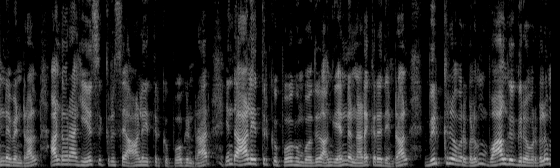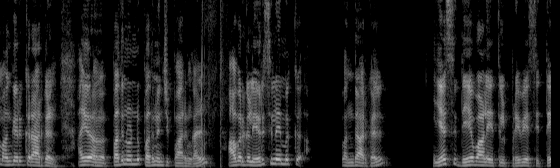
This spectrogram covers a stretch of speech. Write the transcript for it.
என்னவென்றால் ஆண்டவராக இயேசு கிறிஸ்து ஆலயத்திற்கு போகின்றார். இந்த ஆலயத்திற்கு போகும்போது அங்கு என்ன நடக்கிறது என்றால் விற்கிறவர்களும் வாங்குகிறவர்களும் அங்கு இருக்கிறார்கள். பதினொன்று பதினஞ்சு பாருங்கள். அவர்கள் எருசலேமுக்கு வந்தார்கள். இயேசு தேவாலயத்தில் பிரவேசித்து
